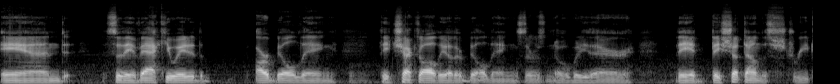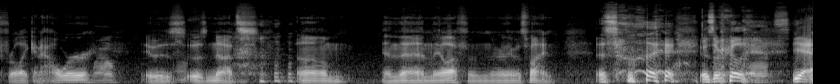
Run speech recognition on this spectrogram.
and so they evacuated the, our building. They checked all the other buildings. There was nobody there. They had, they shut down the street for like an hour. Wow. It was it was nuts. um, and then they left and everything was fine. So, it was a really yeah.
